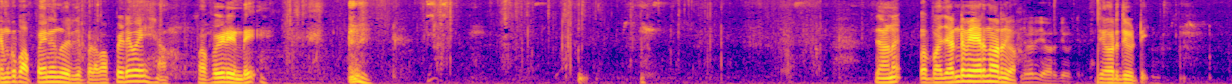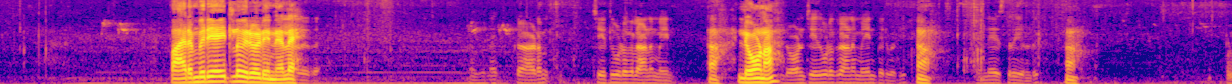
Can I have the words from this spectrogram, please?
നമുക്ക് പപ്പേനെ ഒന്ന് പരിചയപ്പെടാം. പപ്പയുടെ പോയി. ആ പപ്പയുടെ ഉണ്ട്. ഇതാണ് ബജാറിന്റെ ചേട്ടന്റെ പേരെന്ന് പറഞ്ഞോ? ജോർജ് കുട്ടി. പാരമ്പര്യമായിട്ടുള്ള പരിപാടി തന്നെ അല്ലേ? അതുപോലെ ചെയ്തു കൊടുക്കലാണ് മെയിൻ ആ ലോണാ? ലോൺ ചെയ്തു കൊടുക്കലാണ് മെയിൻ പരിപാടി. ആ. നഴ്സറി ഉണ്ട്. ആ. അപ്പോൾ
